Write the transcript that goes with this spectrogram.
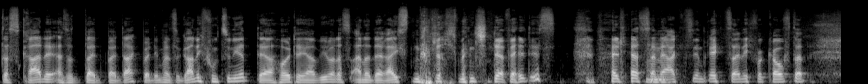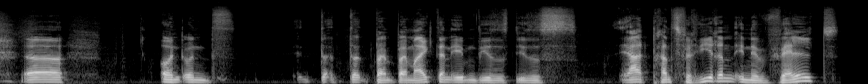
das gerade, also bei, bei Doug, bei dem halt so gar nicht funktioniert, der heute ja, wie war das, einer der reichsten Menschen der Welt ist, weil der seine mhm. Aktien rechtzeitig verkauft hat. Äh, und und da, da, bei, bei Mike dann eben dieses, dieses ja, Transferieren in eine Welt,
